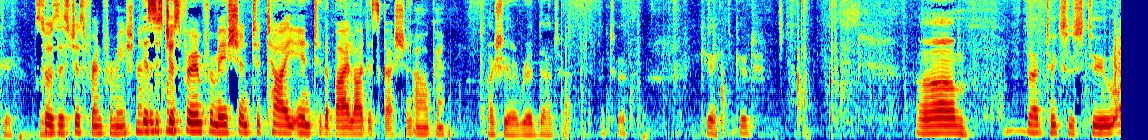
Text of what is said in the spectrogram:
Okay. So is this just for information at this This is point? just for information to tie into the bylaw discussion. Oh, okay. Actually, I read that. But, uh, Okay, good. Um, That takes us to Uh,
